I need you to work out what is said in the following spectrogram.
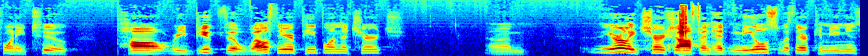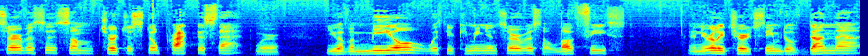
22, Paul rebuked the wealthier people in the church. Um, the early church often had meals with their communion services. Some churches still practice that, where you have a meal with your communion service, a love feast. And the early church seemed to have done that.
